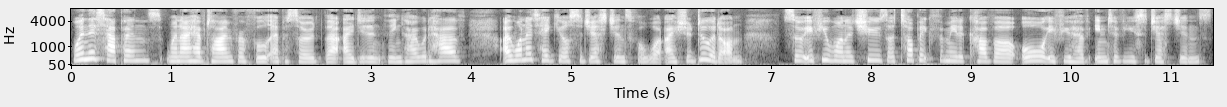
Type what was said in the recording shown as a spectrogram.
When this happens, when I have time for a full episode that I didn't think I would have, I want to take your suggestions for what I should do it on. So if you want to choose a topic for me to cover or if you have interview suggestions,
